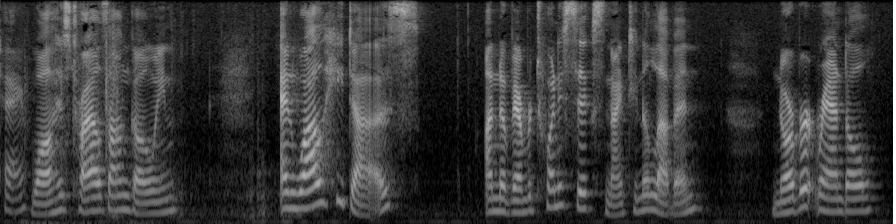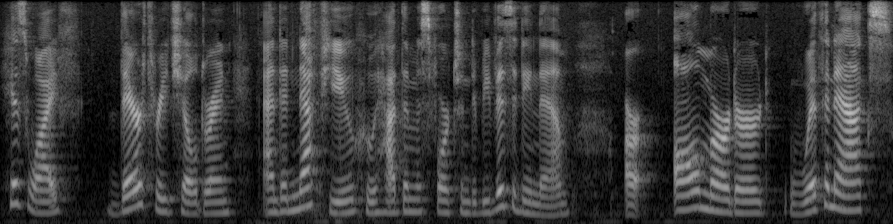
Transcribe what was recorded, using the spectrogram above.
Okay. while his trial's ongoing. And while he does, on November 26, 1911, Norbert Randall, his wife, their three children, and a nephew who had the misfortune to be visiting them are all murdered with an axe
